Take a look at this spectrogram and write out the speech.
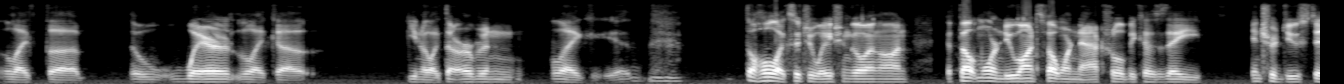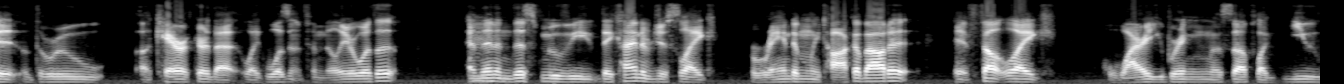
like the, the where like uh you know like the urban like mm-hmm the whole like situation going on, it felt more nuanced, felt more natural because they introduced it through a character that like wasn't familiar with it. And mm. then in this movie, they kind of just like randomly talk about it. It felt like why are you bringing this up like you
